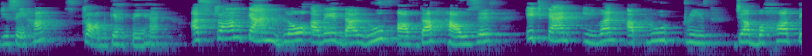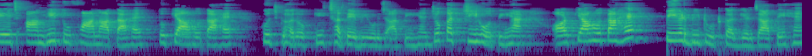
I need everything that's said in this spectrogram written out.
जिसे हम स्ट्रॉम कहते हैं। A storm can blow away the roof of the houses it can even uproot trees जब बहुत तेज आंधी तूफ़ान आता है तो क्या होता है? कुछ घरों की छतें भी उड़ जाती हैं, जो कच्ची होती हैं। और क्या होता है? पेड़ भी टूट कर गिर जाते हैं।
